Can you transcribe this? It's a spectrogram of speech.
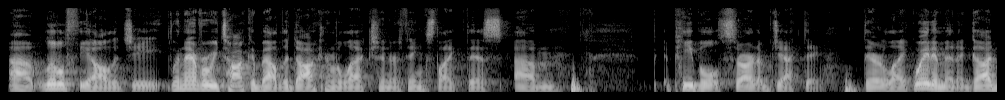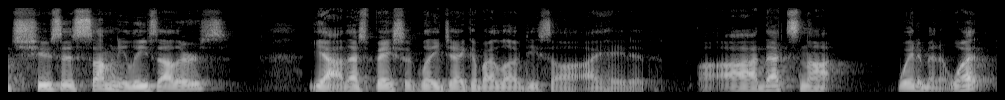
uh, little theology. Whenever we talk about the doctrine of election or things like this, um, people start objecting. They're like, wait a minute, God chooses some and he leaves others? Yeah, that's basically Jacob I loved, Esau I hated. Uh, that's not, wait a minute, what?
